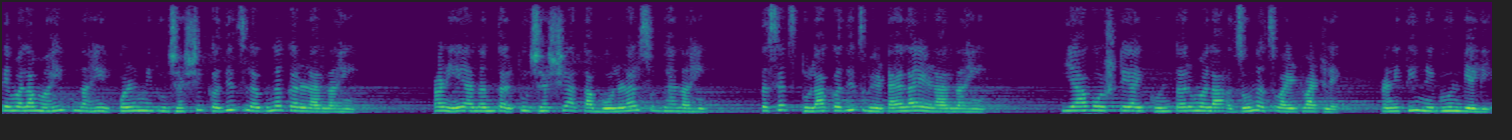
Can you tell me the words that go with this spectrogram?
ते मला माहीत नाही पण मी तुझ्याशी कधीच लग्न करणार नाही. आणि यानंतर तुझ्याशी आता बोलणार सुद्धा नाही. तसेच तुला कधीच भेटायला येणार नाही या गोष्टी ऐकून तर मला अजूनच वाईट वाटले आणि ती निघून गेली.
